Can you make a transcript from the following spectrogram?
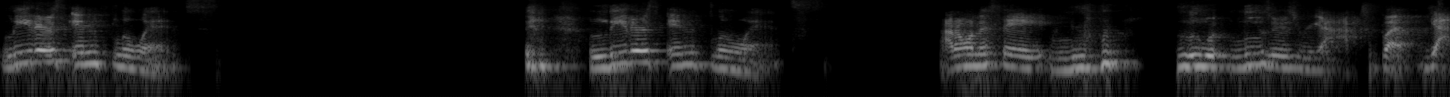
leaders influence. leaders influence. I don't want to say losers react, but yeah,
